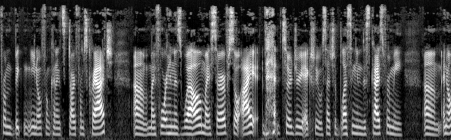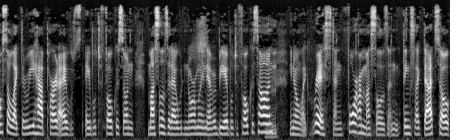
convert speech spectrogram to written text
from big you know from kind of start from scratch. Um, my forehand as well my serve. So i that surgery actually was such a blessing in disguise for me. Um, and also like the rehab part i was able to focus on muscles that i would normally never be able to focus on you know like wrist and forearm muscles and things like that. So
